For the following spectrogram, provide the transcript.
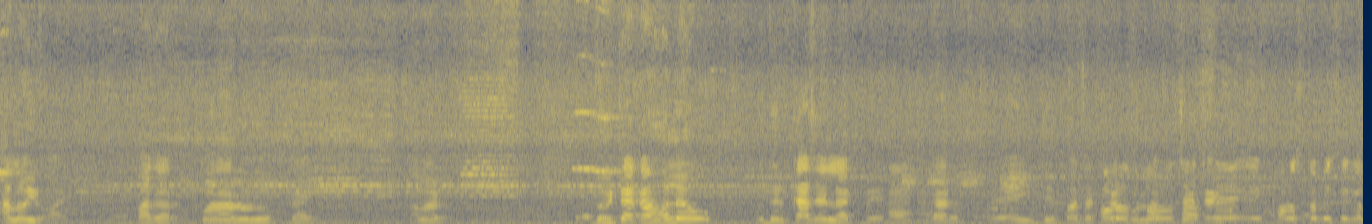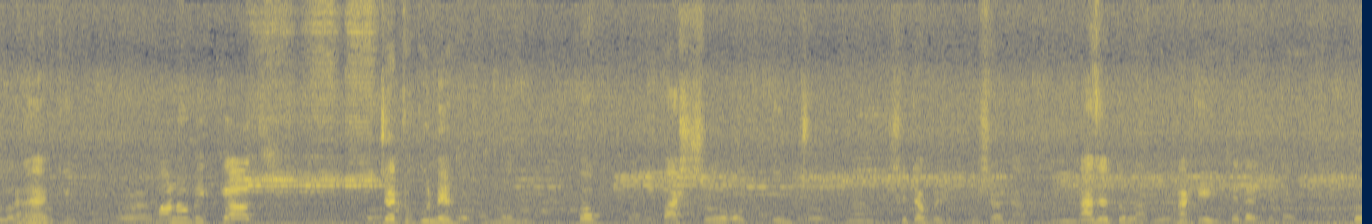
ভালোই হয়। বাজার করারও লোক নাই। আবার দুই টাকা হলেও ওদের কাজে লাগবে। হ্যাঁ, হ্যাঁ। কারণ এই যে বাজারটা করলাম খরচটা বেঁচে গেল হ্যাঁ মানবিক কাজ যেটুকু নেই হোক পাঁচশো হোক তিনশো সেটা বিষয় না কাজে তো লাগল নাকি? সেটাই সেটাই। তো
